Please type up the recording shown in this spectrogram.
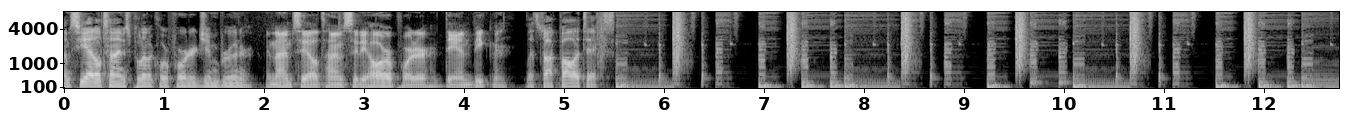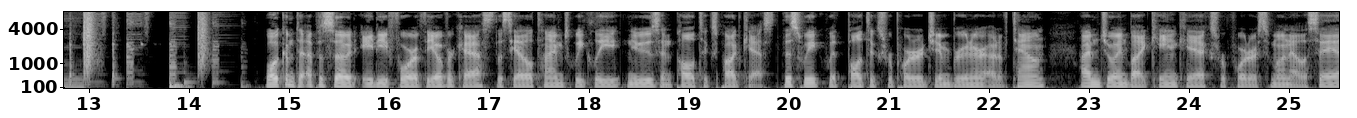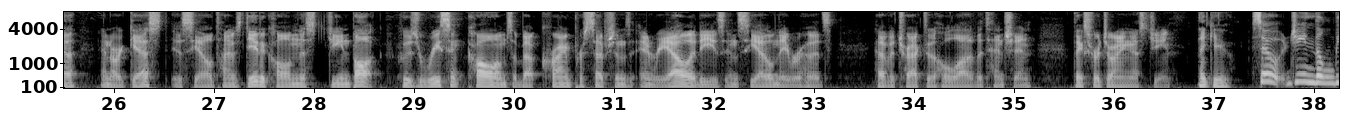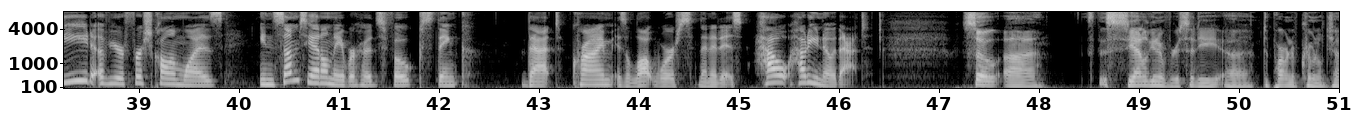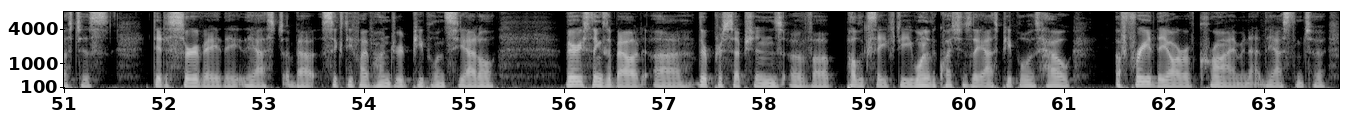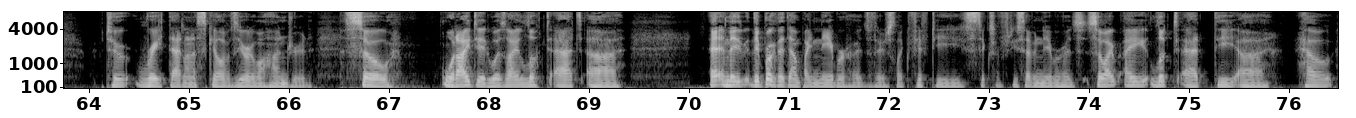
I'm Seattle Times political reporter Jim Brunner. And I'm Seattle Times City Hall reporter Dan Beekman. Let's talk politics. Welcome to episode 84 of The Overcast, the Seattle Times weekly news and politics podcast. This week, with politics reporter Jim Brunner out of town, I'm joined by KNKX reporter Simone Alicea, and our guest is Seattle Times data columnist Gene Balk, whose recent columns about crime perceptions and realities in Seattle neighborhoods have attracted a whole lot of attention. Thanks for joining us, Gene. Thank you. So, Gene, the lead of your first column was In some Seattle neighborhoods, folks think that crime is a lot worse than it is. How how do you know that? So, uh, the Seattle University uh, Department of Criminal Justice did a survey. They they asked about 6,500 people in Seattle various things about uh, their perceptions of uh, public safety. One of the questions they asked people was how afraid they are of crime, and they asked them to to rate that on a scale of zero to 100. So, what I did was I looked at uh, and they, they broke that down by neighborhoods. There's like 56 or 57 neighborhoods. So I, I looked at the uh, how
